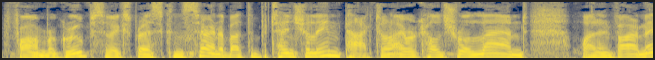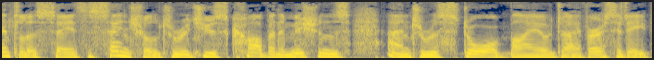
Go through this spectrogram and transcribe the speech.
Farmer groups have expressed concern about the potential impact on agricultural land, while environmentalists say it's essential to reduce carbon emissions and to restore biodiversity.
